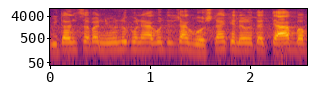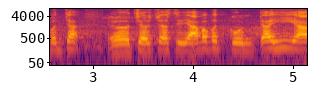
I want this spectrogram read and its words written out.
विधानसभा निवडणूक होण्याअगोदर ज्या घोषणा केल्या होत्या त्याबाबत ज्या चर्चा असतील याबाबत कोणत्याही या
